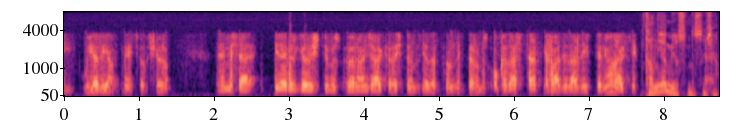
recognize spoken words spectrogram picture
bir uyarı yapmaya çalışıyorum. E, mesela birebir görüştüğümüz öğrenci arkadaşlarımız ya da tanıdıklarımız o kadar sert ifadelerle yükleniyorlar ki Tanıyamıyorsunuz hocam.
